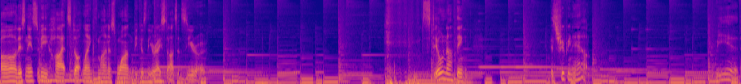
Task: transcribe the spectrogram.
Oh, this needs to be heights dot length minus 1 because the array starts at 0. Still nothing. It's tripping out. Weird.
